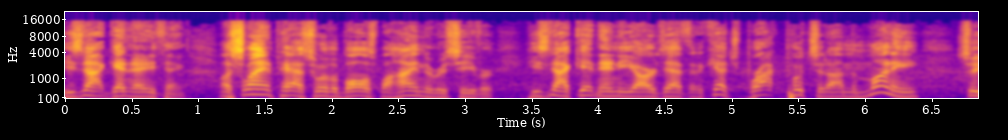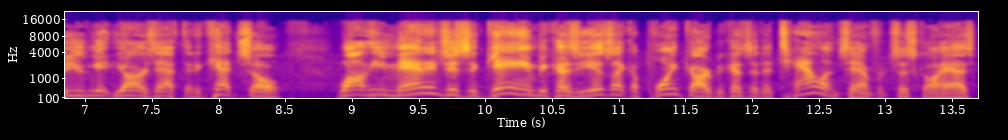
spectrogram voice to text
He's not getting anything. A slant pass where the ball's behind the receiver. He's not getting any yards after the catch. Brock puts it on the money so you can get yards after the catch. So while he manages the game because he is like a point guard because of the talent San Francisco has,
